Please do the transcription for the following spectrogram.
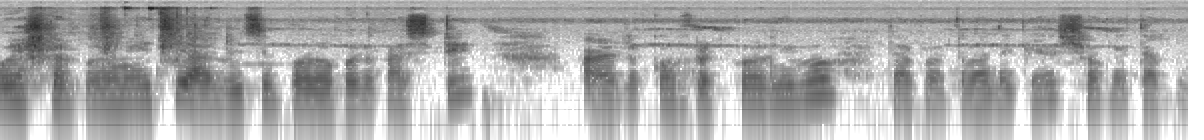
পরিষ্কার করে নিয়েছি আর রয়েছে বড় করে কাজটি। আর কমপ্লিট করে নিব তারপর তোমাদেরকে সঙ্গে থাকব।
